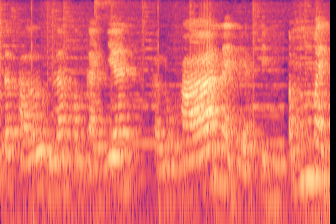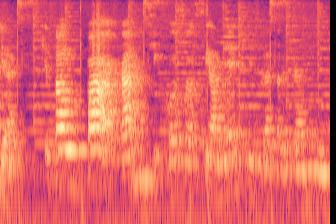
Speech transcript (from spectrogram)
kita selalu bilang pengkajian keluhan aja simptom aja. Kita lupa akan psikososialnya juga terganggu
